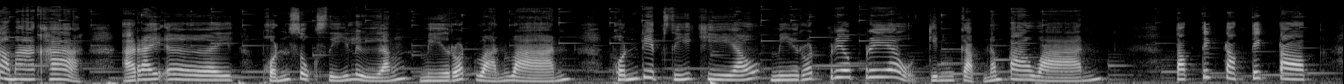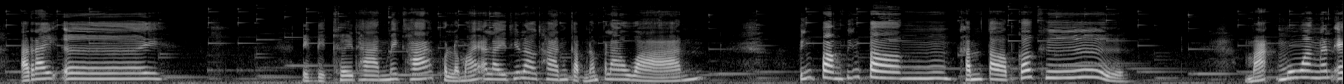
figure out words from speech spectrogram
ต่อมาค่ะ อะไรเอ่ย ผลสุกสีเหลือง มีรสหวานหวานผลดิบสีเขียว มีรสเปรี้ยวๆกินกับน้ำปลาหวาน ตอกติ๊กตอกติ๊กตอก อะไรเอ่ย เด็กๆเคยทานไหมคะ ผลไม้อะไรที่เราทานกับน้ำปลาหวาน ปิ๊งปองปิ๊งปองคำตอบก็คือ มะม่วงนั่นเอ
